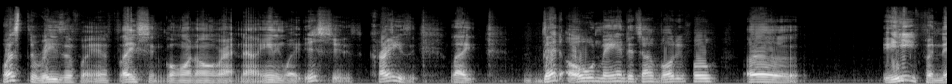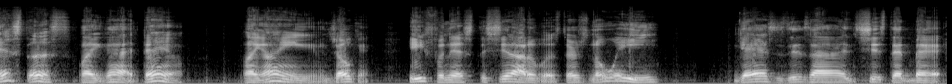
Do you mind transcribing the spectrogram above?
What's the reason for inflation going on right now? Anyway, this shit is crazy. Like that old man that y'all voted for, uh, he finessed us. Like, god damn. Like, I ain't even joking. He finessed the shit out of us. There's no way gas is this high and shit's that bad.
